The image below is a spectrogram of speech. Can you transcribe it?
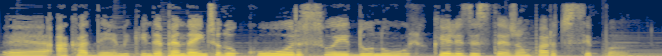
é, acadêmica, independente do curso e do núcleo que eles estejam participando.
